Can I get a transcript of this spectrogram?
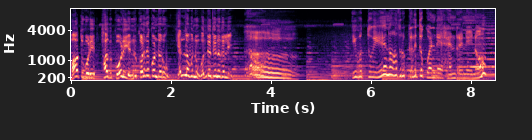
ಬಾತುಗೋಳಿ ಹಾಗೂ ಕೋಳಿಯನ್ನು ಕಳೆದುಕೊಂಡರು ಎಲ್ಲವನ್ನು ಒಂದೇ ದಿನದಲ್ಲಿ. ಇವತ್ತು ಏನಾದರೂ ಕಲಿತುಕೊಂಡೆ ಹೆನ್ರಿ ನೀನು?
